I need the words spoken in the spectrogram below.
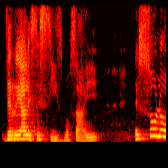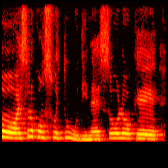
del reale sessismo, sai? È solo, è solo consuetudine, è solo che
